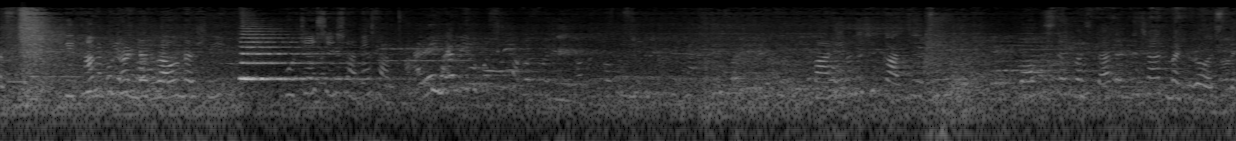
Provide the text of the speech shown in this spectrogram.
तिथून अंडरग्राऊंड अशी पुढच्या स्टेशनला बाहेरून अशी काचेचे बॉक्स टाईप असतात आणि त्याच्यात मेट्रो असते.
